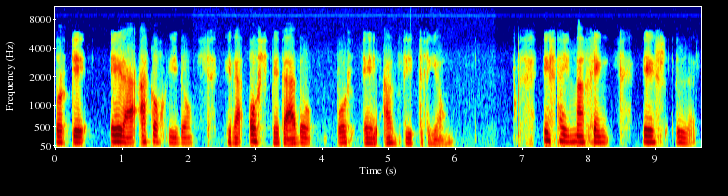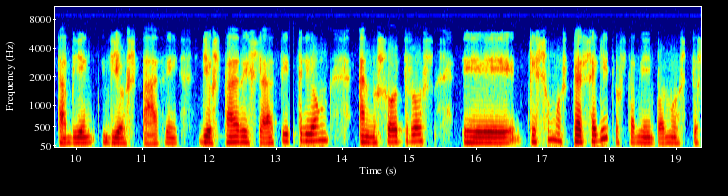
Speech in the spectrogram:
porque era acogido, era hospedado por el anfitrión. Esta imagen es también Dios Padre. Dios Padre es el anfitrión a nosotros eh, que somos perseguidos también por nuestros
